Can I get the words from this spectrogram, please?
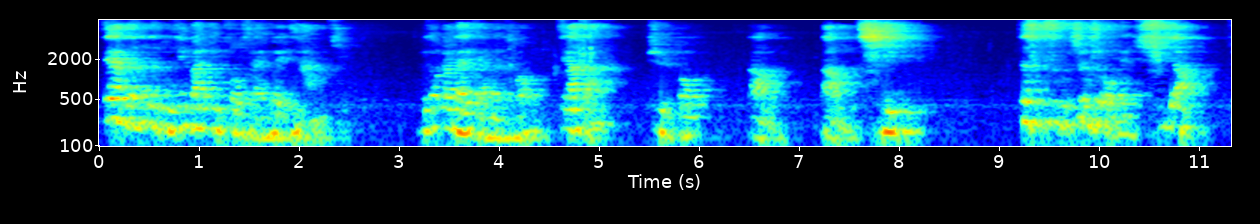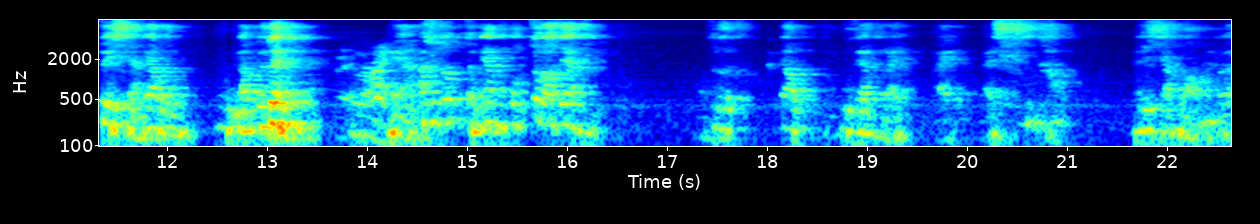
这样的那个读经班运作才会长久。比如说刚才讲的，从家长、去工到到亲。这是是是不是我们需要最想要的目标，对不对？对呀，啊，所以说怎么样能够做到这样子？这个要逐步这样子来来来思考，那些想法我们都要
